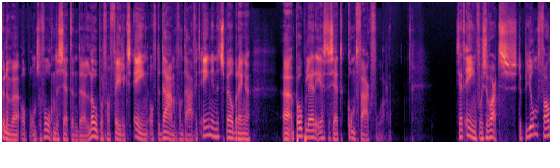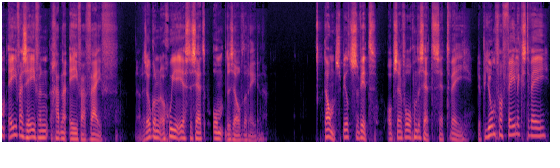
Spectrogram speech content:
kunnen we op onze volgende zetten de loper van Felix 1 of de dame van David 1 in het spel brengen. Uh, een populaire eerste set komt vaak voor. Zet 1 voor zwart. De pion van Eva 7 gaat naar Eva 5. Nou, dat is ook een, goede eerste set om dezelfde redenen. Dan speelt ze wit op zijn volgende set, set 2. De pion van Felix 2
